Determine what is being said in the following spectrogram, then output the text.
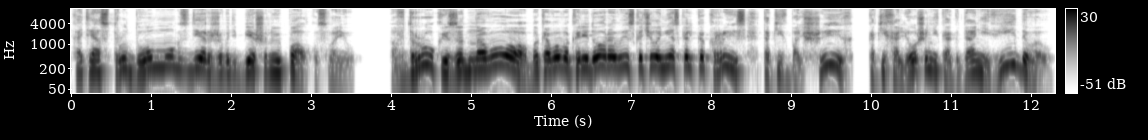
хотя с трудом мог сдерживать бешеную палку свою. Вдруг из одного бокового коридора выскочило несколько крыс, таких больших, каких Алеша никогда не видывал.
